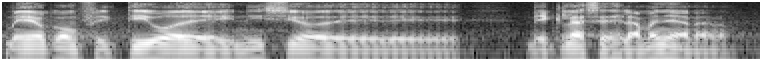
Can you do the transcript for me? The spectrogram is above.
medio conflictivo de inicio de, de clases de la mañana. ¿no?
